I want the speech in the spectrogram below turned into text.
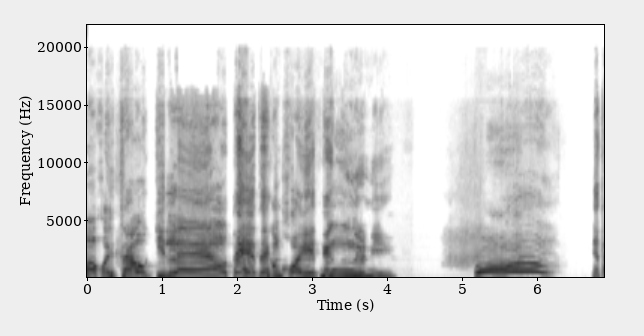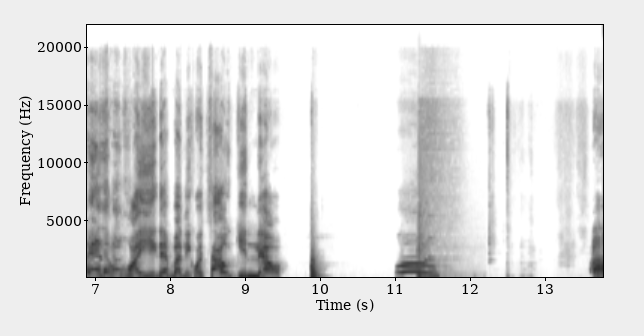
ว่าข่อยเศร้ากินแล้วเท่ใส่ของข่อยเฮ็ดหยังอยู่นี่โอ้ยอย่าเท่ใส่ของข่อยอีกได้อบัดนี้ข่อยเศร้ากินแล้วอ้า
